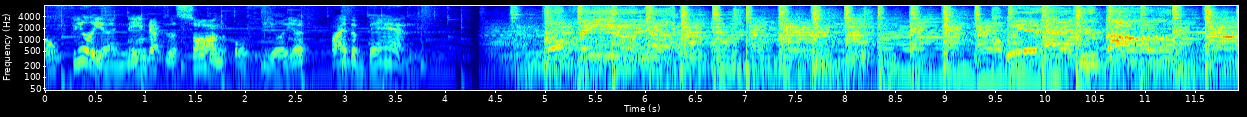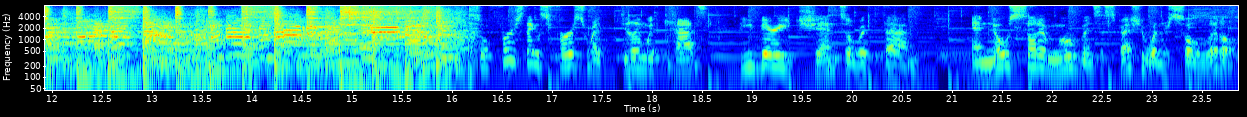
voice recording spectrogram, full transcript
Ophelia, named after the song Ophelia by the band. Ophelia, where things first when dealing with cats, be very gentle with them and no sudden movements, especially when they're so little.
